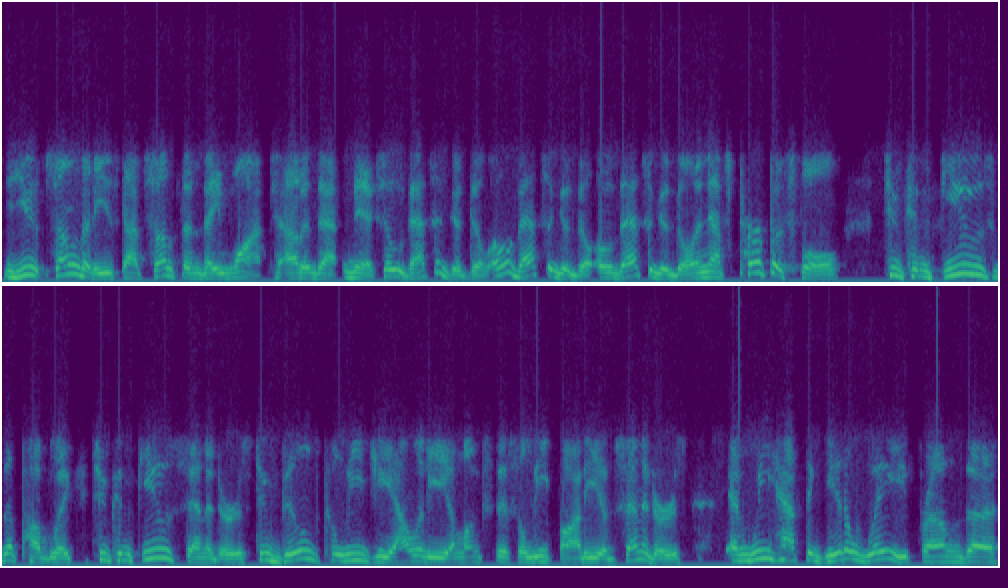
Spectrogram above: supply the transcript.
you somebody's got something they want out of that mix. Oh, that's a good bill. Oh, that's a good bill. Oh, that's a good bill. And that's purposeful to confuse the public, to confuse senators, to build collegiality amongst this elite body of senators. And we have to get away from the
